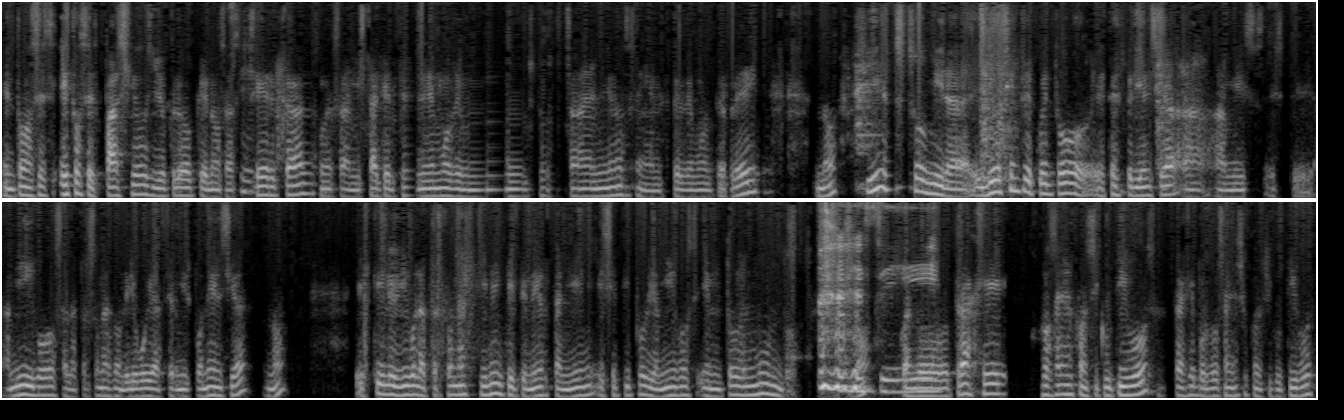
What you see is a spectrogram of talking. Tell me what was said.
Entonces, estos espacios yo creo que nos acercan con esa amistad que tenemos de muchos años en el de Monterrey, ¿no? Y eso, mira, yo siempre cuento esta experiencia a, mis este, amigos, a las personas donde yo voy a hacer mis ponencias, ¿no? Es que le digo, las personas tienen que tener también ese tipo de amigos en todo el mundo. ¿no? Cuando traje dos años consecutivos, traje por dos años consecutivos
